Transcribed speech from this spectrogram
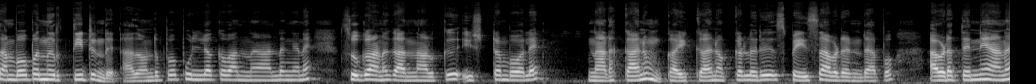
സംഭവം ഇപ്പോൾ നിർത്തിയിട്ടുണ്ട്. അതുകൊണ്ട് ഇപ്പോൾ പുല്ലൊക്കെ വന്നാണ്ട് ഇങ്ങനെ സുഖമാണ്. കാരണം ആൾക്ക് ഇഷ്ടം പോലെ നടക്കാനും കഴിക്കാനും ഒക്കെ ഉള്ളൊരു സ്പേസ് അവിടെ ഉണ്ട്. അപ്പോൾ അവിടെ തന്നെയാണ്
